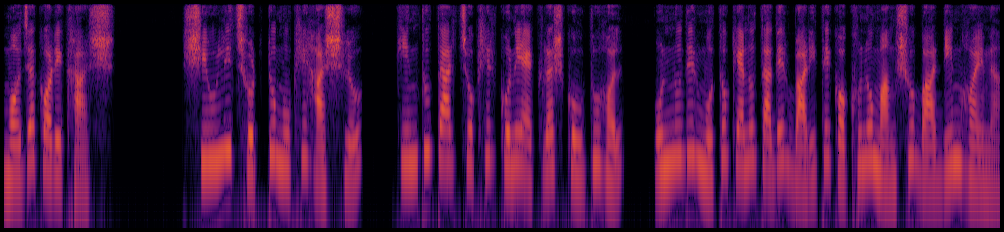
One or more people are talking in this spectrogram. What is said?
মজা করে খাস। শিউলি ছোট্ট মুখে হাসল, কিন্তু তার চোখের কোণে একরাশ কৌতূহল অন্যদের মতো কেন তাদের বাড়িতে কখনো মাংস বা ডিম হয় না?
